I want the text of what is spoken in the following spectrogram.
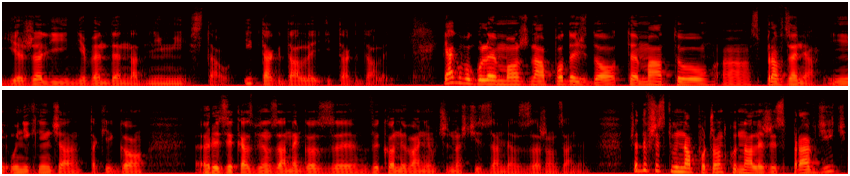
jeżeli nie będę nad nimi stał. I tak dalej, i tak dalej. Jak w ogóle można podejść do tematu a, sprawdzenia i uniknięcia takiego ryzyka związanego z wykonywaniem czynności zamiast z zarządzaniem. Przede wszystkim na początku należy sprawdzić,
